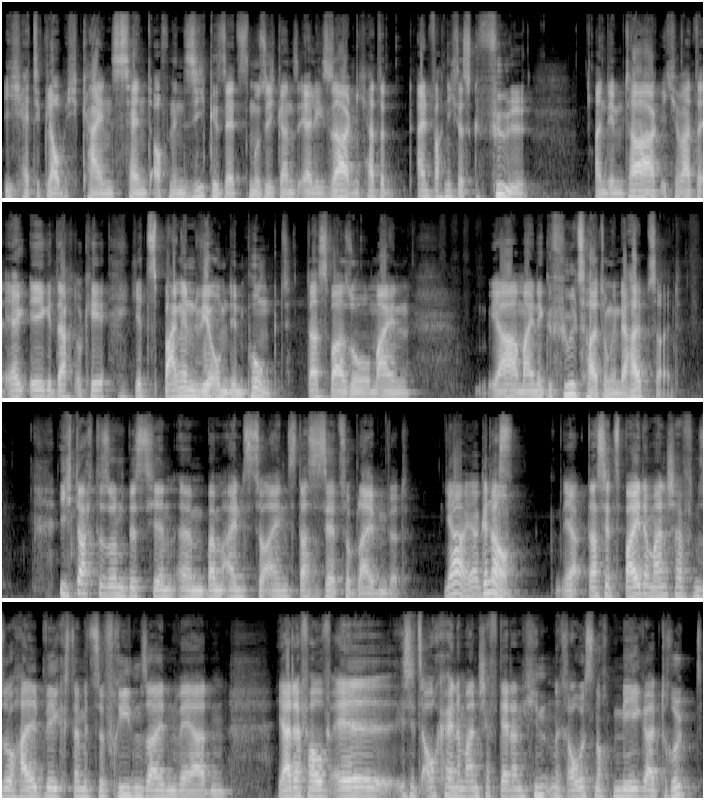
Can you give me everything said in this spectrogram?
ich hätte, glaube ich, keinen Cent auf einen Sieg gesetzt, muss ich ganz ehrlich sagen. Ich hatte einfach nicht das Gefühl, an dem Tag. Ich hatte eh gedacht, okay, jetzt bangen wir um den Punkt. Das war so mein, ja, meine Gefühlshaltung in der Halbzeit. Ich dachte so ein bisschen ähm, beim 1 zu 1, dass es jetzt so bleiben wird. Ja, ja, genau. Dass, ja, dass jetzt beide Mannschaften so halbwegs damit zufrieden sein werden. Ja, der VfL ist jetzt auch keine Mannschaft, der dann hinten raus noch mega drückt,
